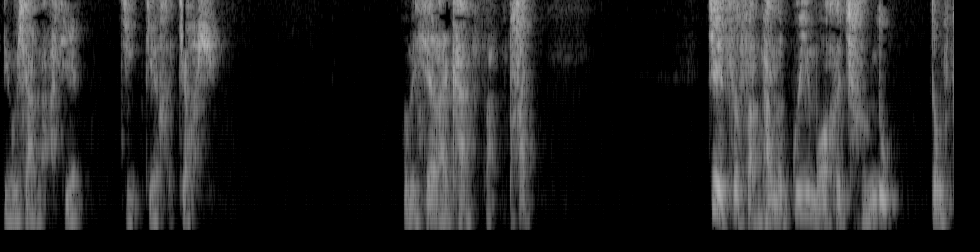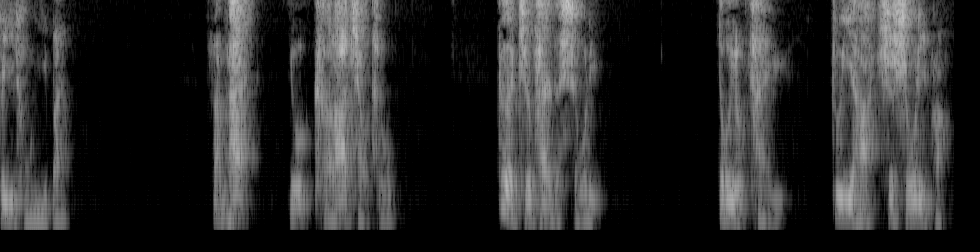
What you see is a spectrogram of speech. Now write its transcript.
留下哪些警戒和教训。我们先来看反叛，这次反叛的规模和程度都非同一般。反叛由可拉挑头。各支派的首领都有参与，注意哈，是首领哈，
